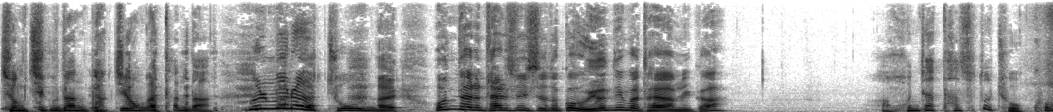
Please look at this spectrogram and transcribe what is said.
정치구단 박지원과 탄다. 얼마나 좋은 아니, 혼자는 탈 수 있어도 꼭 의원님과 타야 합니까? 아, 혼자 타서도 좋고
